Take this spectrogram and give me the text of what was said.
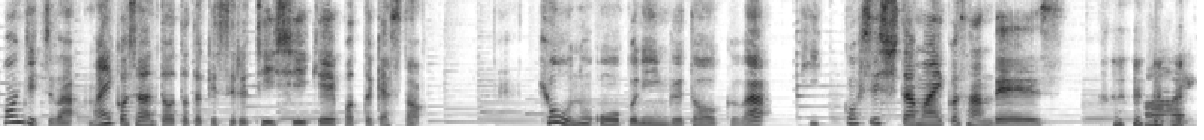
本日はまいこさんとお届けする TCK ポッドキャスト今日のオープニングトークは引っ越しした舞子さんです。はい。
